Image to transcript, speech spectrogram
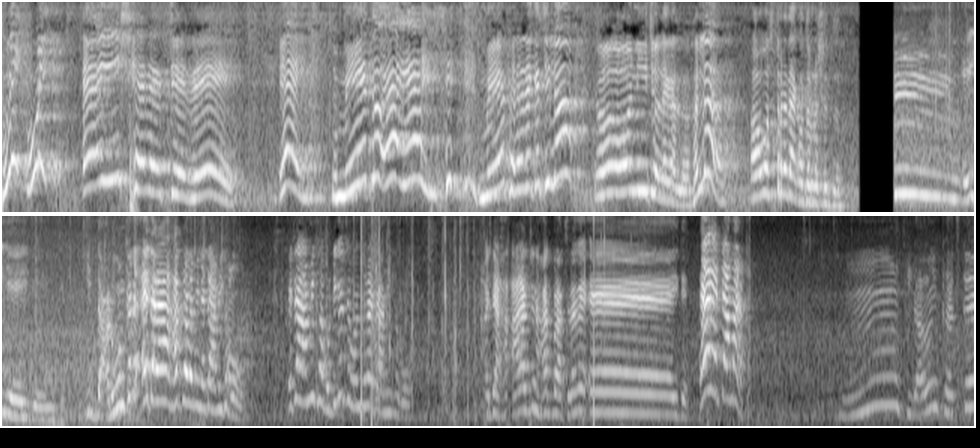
উই রে। এই মেয়ে তো এই মেয়ে ফেলে রেখেছিল? ও নিয়ে চলে গেল হলো? অবস্থাটা দেখো তোমরা শুধু। এই যে এই যে এই যে। কি দারুণ খেতে। এই দাঁড়া হাত বাড়াবি না এটা আমি খাব। এটা আমি খাব ঠিক আছে বন্ধুরা এটা আমি খাব। এই আর একজন হাত বাড়াচ্ছে দেখো এই যে এই এটা আমার। হুম কি দারুণ খেতে।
